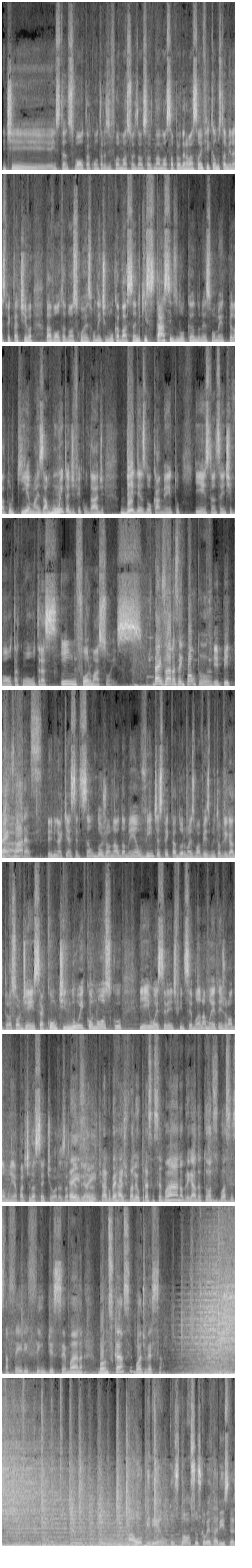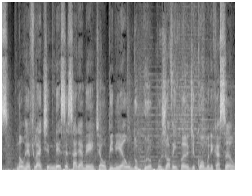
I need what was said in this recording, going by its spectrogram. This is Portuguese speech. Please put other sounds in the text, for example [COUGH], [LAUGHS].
A gente, em instantes, volta com outras informações na nossa, na nossa, programação e ficamos também na expectativa da volta do nosso correspondente Luca Bassani, que está se deslocando nesse momento pela Turquia, mas há muita dificuldade de deslocamento e em instantes a gente volta com outras informações. 10 horas em ponto. Repita. 10 horas. Termina aqui essa edição do Jornal da Manhã. Ouvinte espectador, mais uma vez, muito obrigado pela sua audiência. Continue conosco e um excelente fim de semana. Amanhã tem Jornal da Manhã a partir das 7 horas. Até, é Adriana. isso aí. Tiago Berrage, valeu por essa semana. Obrigado a todos. Boa sexta-feira e fim de semana. Bom descanso e boa diversão. A opinião dos nossos comentaristas não reflete necessariamente a opinião do Grupo Jovem Pan de Comunicação.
